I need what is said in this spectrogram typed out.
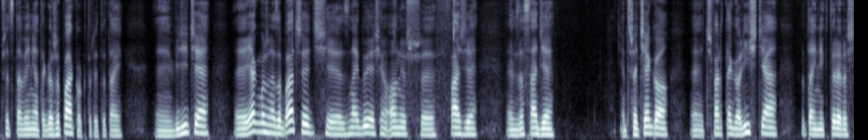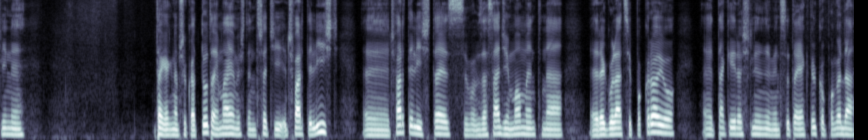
przedstawienia tego rzepaku, który tutaj e, widzicie. E, Jak można zobaczyć, e, znajduje się on już e, w fazie e, w zasadzie trzeciego, e, czwartego liścia. Tutaj niektóre rośliny tak jak na przykład tutaj mają już ten trzeci, czwarty liść. E, Czwarty liść to jest w zasadzie moment na regulację pokroju e, takiej rośliny, więc tutaj jak tylko pogoda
